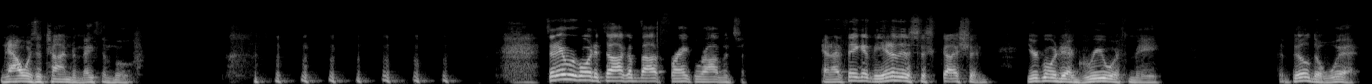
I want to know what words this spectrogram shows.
now is the time to make the move. Today, we're going to talk about Frank Robinson. And I think at the end of this discussion, you're going to agree with me that Bill DeWitt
